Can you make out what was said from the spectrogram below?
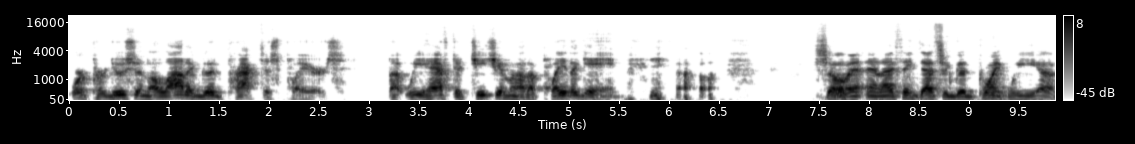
we're producing a lot of good practice players but we have to teach them how to play the game. you know? So, and I think that's a good point. We, uh,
